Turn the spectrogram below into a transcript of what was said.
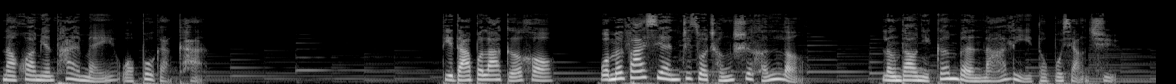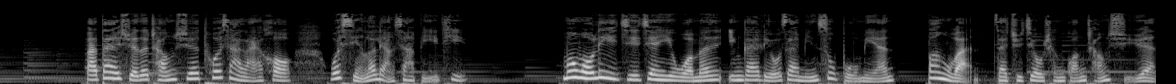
那画面太美，我不敢看。抵达布拉格后，我们发现这座城市很冷，冷到你根本哪里都不想去。把带血的长靴脱下来后，我擤了两下鼻涕。某某立即建议我们应该留在民宿补眠，傍晚再去旧城广场许愿。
